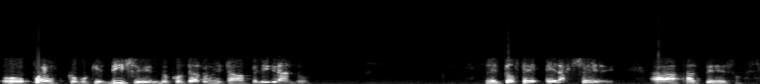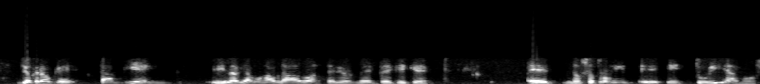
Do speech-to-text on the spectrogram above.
o pues como quien dice los contratos estaban peligrando. Entonces él accede a, ante eso. Yo creo que también y lo habíamos hablado anteriormente aquí que eh, nosotros eh, intuíamos,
